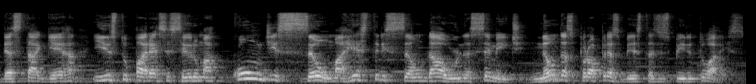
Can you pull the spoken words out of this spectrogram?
desta guerra. E isto parece ser uma condição, uma restrição da urna semente, não das próprias bestas espirituais.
